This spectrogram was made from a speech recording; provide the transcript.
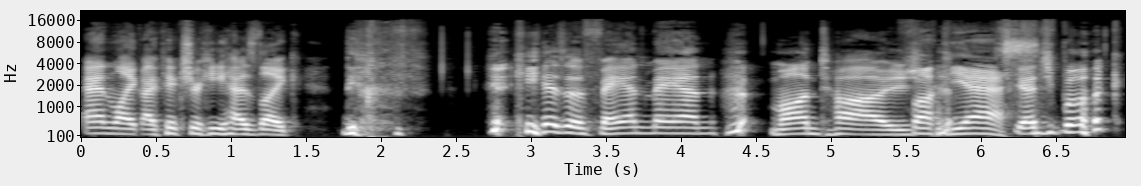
and like I picture he has like the he has a fan man montage Fuck yes. sketchbook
